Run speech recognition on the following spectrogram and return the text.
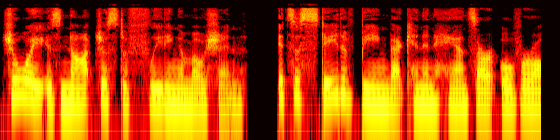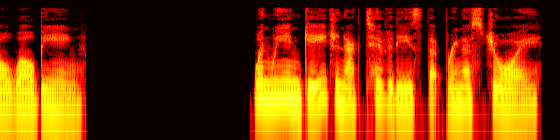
Joy is not just a fleeting emotion, it's a state of being that can enhance our overall well-being. When we engage in activities that bring us joy,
